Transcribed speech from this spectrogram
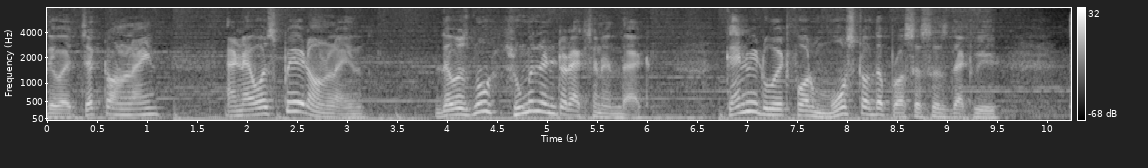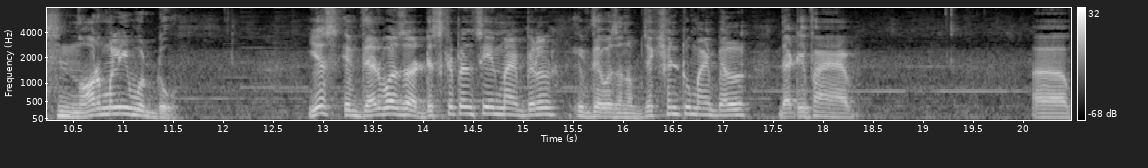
they were checked online, and I was paid online. There was no human interaction in that. Can we do it for most of the processes that we normally would do? yes if there was a discrepancy in my bill if there was an objection to my bill that if i have uh,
